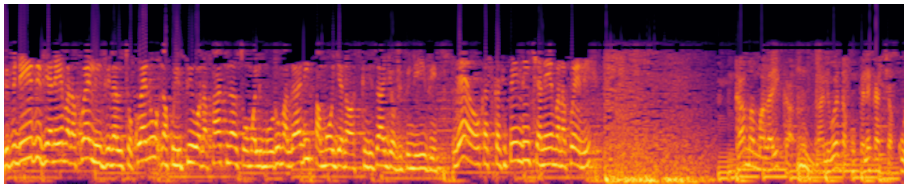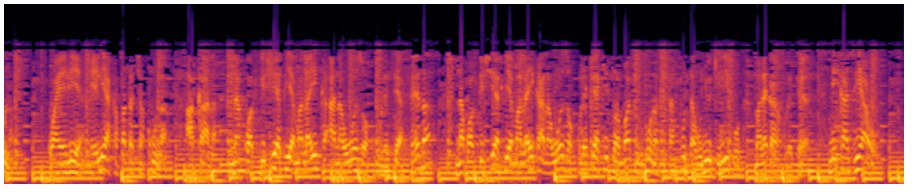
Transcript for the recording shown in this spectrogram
vipindi hivi vya neema na kweli vinaletwa kwenu na kulipiwa na ptns wa mwalimu huruma gadi pamoja na wasikilizaji wa vipindi hivi. Leo katika kipindi cha neema na kweli kama malaika aliweza kupeleka chakula kwa elia elia akapata chakula akala na kuhakikishia pia malaika ana uwezo wa kukuletea fedha na kuhakikishia pia malaika ana uwezo wa kukuletea kitu ambacho ulikuwa unakitafuta hujui kilipo malaika akakuletea. Ni kazi yao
